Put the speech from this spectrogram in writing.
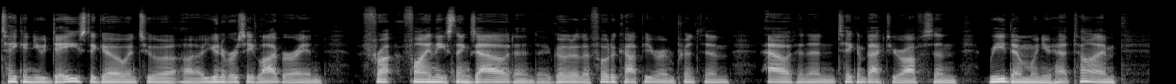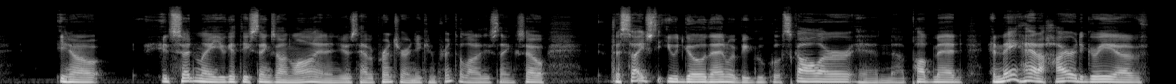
taken you days to go into a, a university library and fr- find these things out and uh, go to the photocopier and print them out and then take them back to your office and read them when you had time. You know, it's suddenly you get these things online and you just have a printer and you can print a lot of these things. So the sites that you would go then would be Google Scholar and uh, PubMed, and they had a higher degree of,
